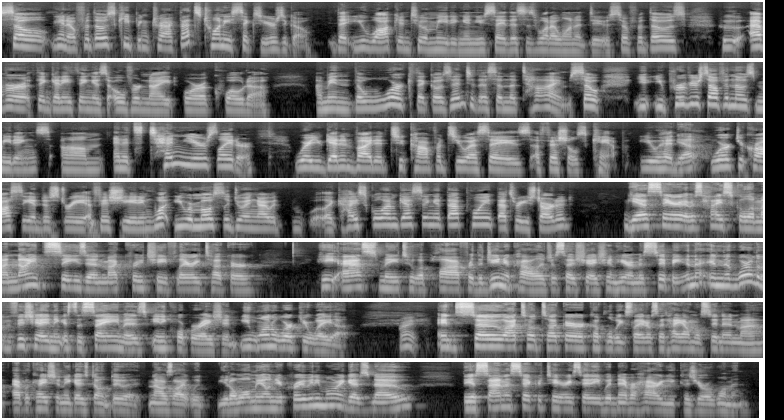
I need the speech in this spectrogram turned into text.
So, you know, for those keeping track, that's 26 years ago that you walk into a meeting and you say, This is what I want to do. So, for those who ever think anything is overnight or a quota, I mean, the work that goes into this and the time. So, you, you prove yourself in those meetings, um, and it's 10 years later where you get invited to Conference USA's officials camp. You had Yep. worked across the industry officiating. What you were mostly doing, I would like high school, I'm guessing at that point. That's where you started. Yes, Sarah, it was high school. In my ninth season, my crew chief, Larry Tucker, he asked me to apply for the Junior College Association here in Mississippi. And the, in the world of officiating, it's the same as any corporation. You want to work your way up. Right. And so I told Tucker a couple of weeks later, I said, Hey, I'm going to send in my application. He goes, Don't do it. And I was like, well, You don't want me on your crew anymore? He goes, No. The assignment secretary said he would never hire you because you're a woman.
